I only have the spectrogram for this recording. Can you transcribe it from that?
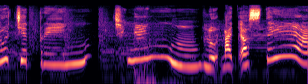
រសជាតិព្រីងឆ្ងាញ់លក់ដាច់អស់ទេអា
